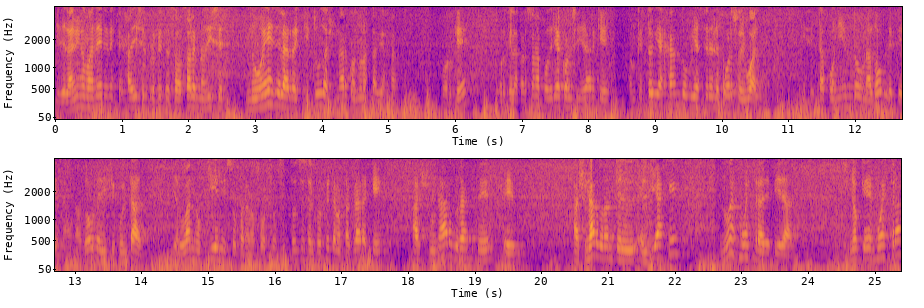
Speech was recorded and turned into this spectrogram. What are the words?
Y de la misma manera en este hadith el profeta sallallahu nos dice, no es de la rectitud ayunar cuando uno está viajando. ¿Por qué? Porque la persona podría considerar que aunque estoy viajando voy a hacer el esfuerzo igual. Y se está poniendo una doble pena, una doble dificultad. Y Allah no quiere eso para nosotros. Entonces el profeta nos aclara que ayunar durante, eh, ayunar durante el, viaje no es muestra de piedad, sino que es muestra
